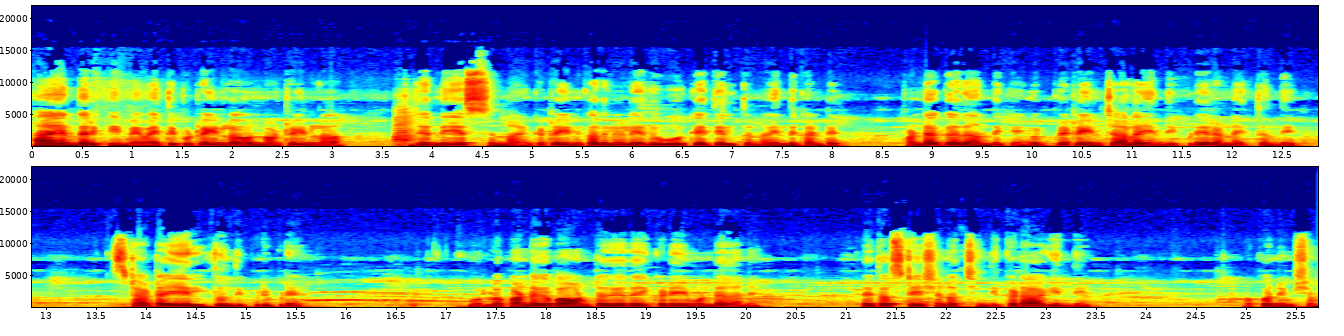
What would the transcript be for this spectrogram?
హాయ్ అందరికీ. మేమైతే ఇప్పుడు ట్రైన్లో ఉన్నాం. ట్రైన్లో జర్నీ చేస్తున్నాం. ఇంకా ట్రైన్ కదలలేదు. ఊరికైతే వెళ్తున్నాం. ఎందుకంటే పండగ కదా అందుకే. ఇంక ఇప్పుడే ట్రైన్ చాలా అయింది. ఇప్పుడే రన్ అవుతుంది. స్టార్ట్ అయ్యి వెళ్తుంది ఇప్పుడిప్పుడే. ఊర్లో పండగ బాగుంటుంది కదా. ఇక్కడ ఏముండదని అయితే స్టేషన్ వచ్చింది. ఇక్కడ ఆగింది. ఒక నిమిషం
